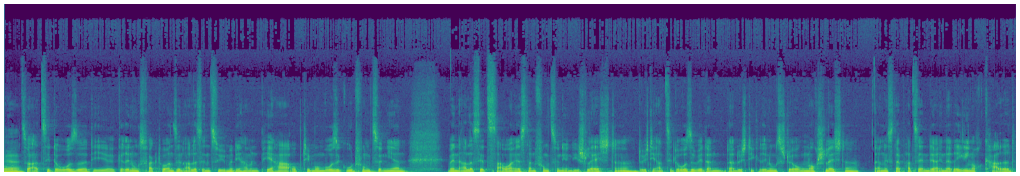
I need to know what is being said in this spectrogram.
Ja. kommt zur Azidose. Die Gerinnungsfaktoren sind alles Enzyme, die haben ein pH-Optimum, wo sie gut funktionieren. Wenn alles jetzt sauer ist, dann funktionieren die schlecht. Ja. Durch die Azidose wird dann dadurch die Gerinnungsstörung noch schlechter. Dann ist der Patient ja in der Regel noch kalt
